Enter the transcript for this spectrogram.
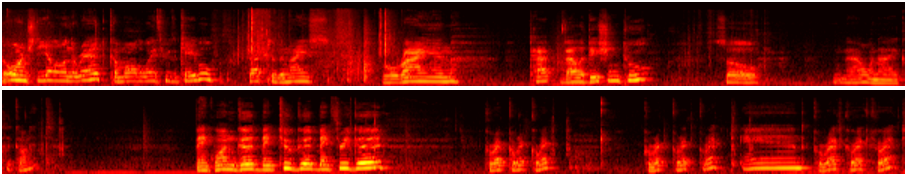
The orange, the yellow, and the red come all the way through the cable back to the nice Orion tap validation tool. So now when I click on it, bank one good, bank two good, bank three good. Correct, correct, correct. Correct, correct, correct, and correct, correct, correct.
